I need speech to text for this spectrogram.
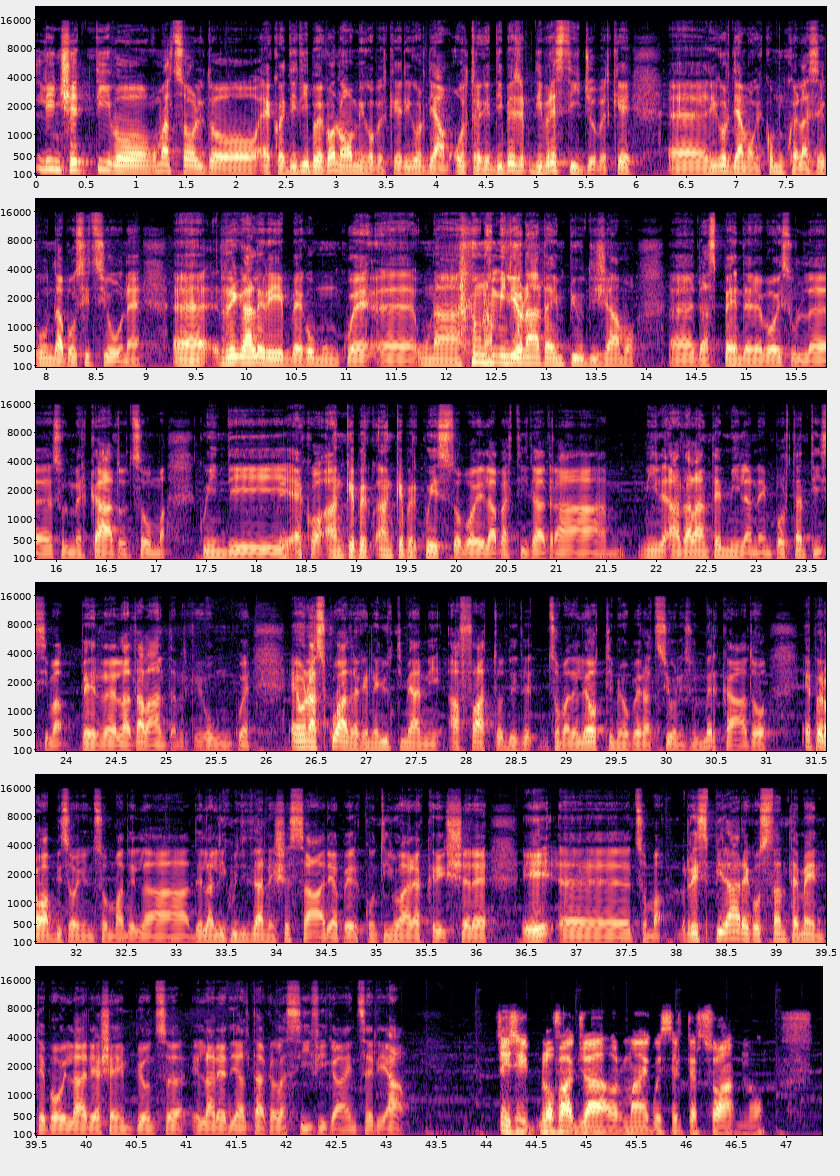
L'incentivo, come al solito, ecco, è di tipo economico perché ricordiamo, oltre che di, di prestigio, perché eh, ricordiamo che comunque la seconda posizione eh, regalerebbe comunque eh, una, una, milionata in più, diciamo, eh, da spendere poi sul, sul mercato, insomma. Quindi, ecco, anche per, anche per, questo poi la partita tra Mil- Atalanta e Milan è importantissima per l'Atalanta perché comunque è una squadra che negli ultimi anni ha fatto de- insomma, delle ottime operazioni operazioni sul mercato e però ha bisogno insomma della, della liquidità necessaria per continuare a crescere e eh, insomma respirare costantemente poi l'area Champions e l'area di alta classifica in Serie A. Sì, sì, lo fa già ormai, questo è il terzo anno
